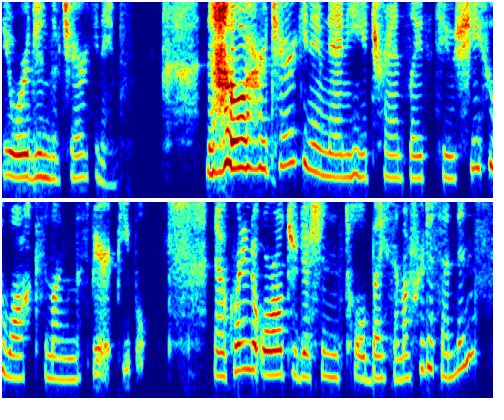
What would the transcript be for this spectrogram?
the origins of Cherokee names. Now, her Cherokee name Nanny translates to she who walks among the spirit people. Now, according to oral traditions told by some of her descendants,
